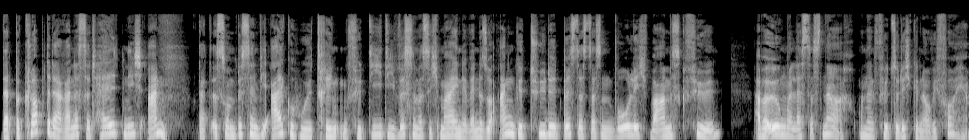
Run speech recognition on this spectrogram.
Das Bekloppte daran ist, das hält nicht an Das ist so ein bisschen wie Alkohol trinken für die, die wissen, was ich meine. Wenn du so angetüdelt bist, ist das ein wohlig warmes Gefühl. Aber irgendwann lässt das nach und dann fühlst du dich genau wie vorher.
